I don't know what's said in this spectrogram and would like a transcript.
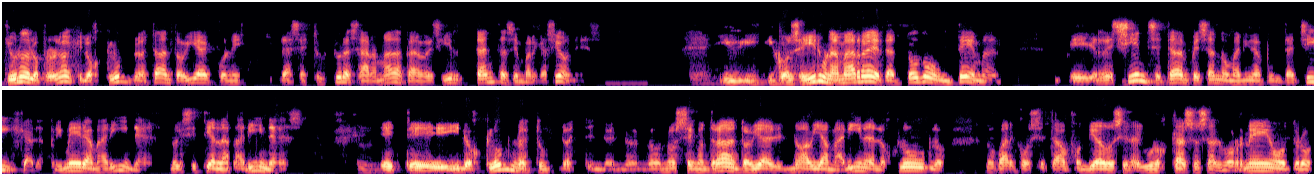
que uno de los problemas es que los clubes no estaban todavía con las estructuras armadas para recibir tantas embarcaciones. Y, conseguir una amarra era todo un tema. eh, recién se estaba empezando Marina Punta Chica, la primera marina, no existían las marinas. Este, y los clubes no, no, se encontraban todavía, no había marina en los clubes, los, barcos estaban fondeados en algunos casos al Borneo, otro,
